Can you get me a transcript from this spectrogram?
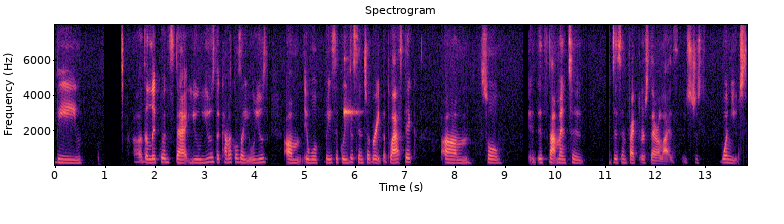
the uh, the liquids that you use, the chemicals that you will use, um, it will basically disintegrate the plastic. Um, so it, it's not meant to disinfect or sterilize. It's just one use.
